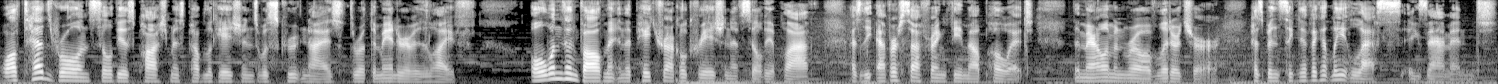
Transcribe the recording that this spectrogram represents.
While Ted's role in Sylvia's posthumous publications was scrutinized throughout the remainder of his life, Olwen's involvement in the patriarchal creation of Sylvia Plath as the ever suffering female poet, the Marilyn Monroe of literature, has been significantly less examined.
